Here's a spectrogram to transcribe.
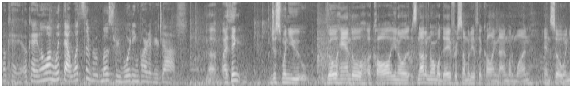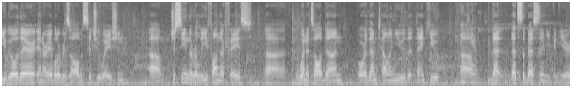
Okay, okay. And along with that, what's the most rewarding part of your job? Uh, I think just when you go handle a call, you know, it's not a normal day for somebody if they're calling 911. And so when you go there and are able to resolve a situation, um, just seeing the relief on their face uh, when it's all done, or them telling you that thank you Thank you. That that's the best thing you can hear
